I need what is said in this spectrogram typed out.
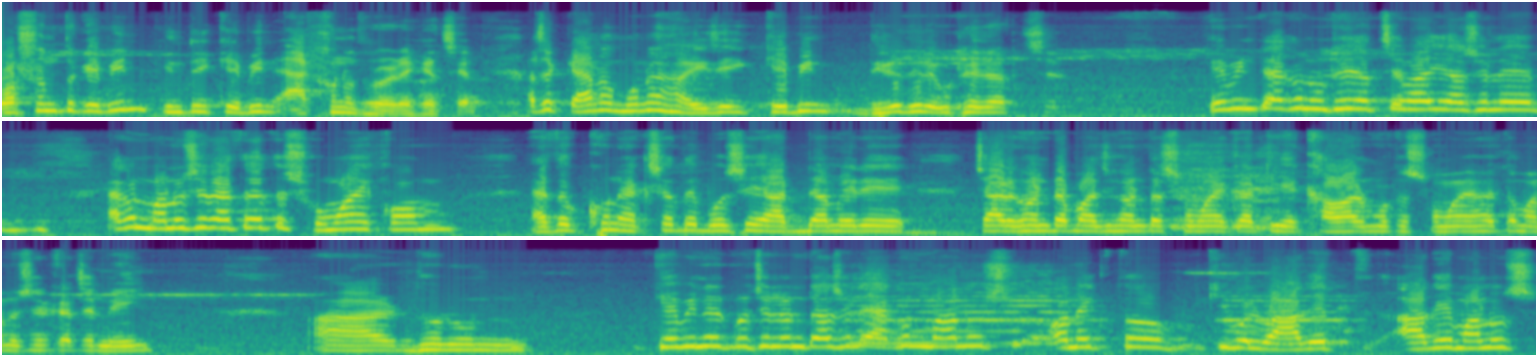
বসন্ত কেবিন কিন্তু এই কেবিন এখনও ধরে রেখেছেন। আচ্ছা কেন মনে হয় যে এই কেবিন ধীরে ধীরে উঠে যাচ্ছে? কেবিনটা এখন উঠে যাচ্ছে ভাই আসলে এখন মানুষের হাতে এত সময় কম এতক্ষণ একসাথে বসে আড্ডা মেরে চার ঘণ্টা, পাঁচ ঘণ্টা সময় কাটিয়ে খাওয়ার মতো সময় হয়তো মানুষের কাছে নেই। আর ধরুন, কেবিনের প্রচলনটা আসলে এখন মানুষ অনেক তো, কি বলব, আগে আগে মানুষ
